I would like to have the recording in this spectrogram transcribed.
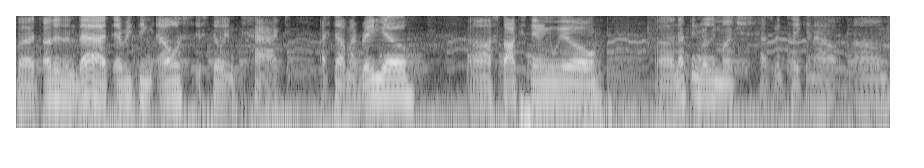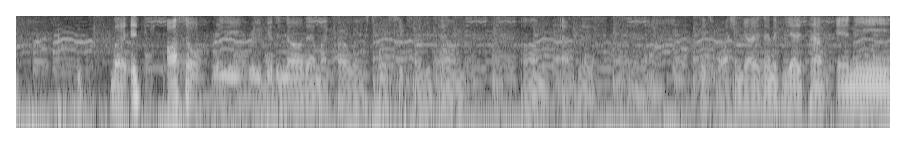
But other than that, everything else is still intact. I still have my radio, uh, stock steering wheel. Uh, nothing really much has been taken out. Um, but it's also really, really good to know that my car weighs 2,600 pounds um, as is. So, uh, thanks for watching, guys. And if you guys have any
